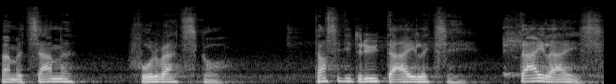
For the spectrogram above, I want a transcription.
wenn wir zusammen vorwärts gehen. Das sind die drei Teile. Teil 1.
